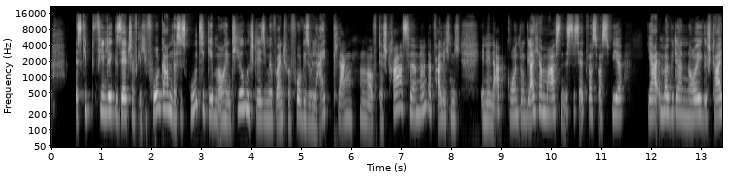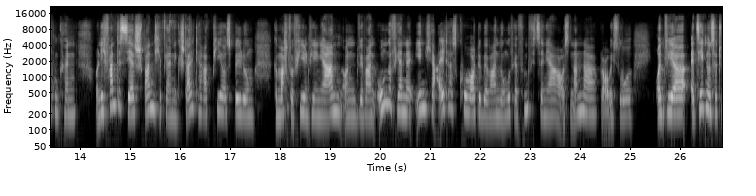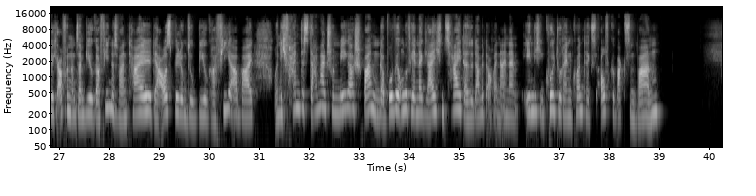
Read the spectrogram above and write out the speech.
es gibt viele gesellschaftliche Vorgaben, das ist gut, sie geben Orientierung. Ich stelle sie mir manchmal vor wie so Leitplanken auf der Straße, ne? da falle ich nicht in den Abgrund. Und gleichermaßen ist es etwas, was wir ja immer wieder neu gestalten können. Und ich fand es sehr spannend. Ich habe ja eine Gestalttherapieausbildung gemacht vor vielen, vielen Jahren und wir waren ungefähr eine ähnliche Alterskohorte. Wir waren so ungefähr 15 Jahre auseinander, glaube ich so. Und wir erzählten uns natürlich auch von unseren Biografien. Das war ein Teil der Ausbildung, so Biografiearbeit. Und ich fand es damals schon mega spannend, obwohl wir ungefähr in der gleichen Zeit, also damit auch in einem ähnlichen kulturellen Kontext aufgewachsen waren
